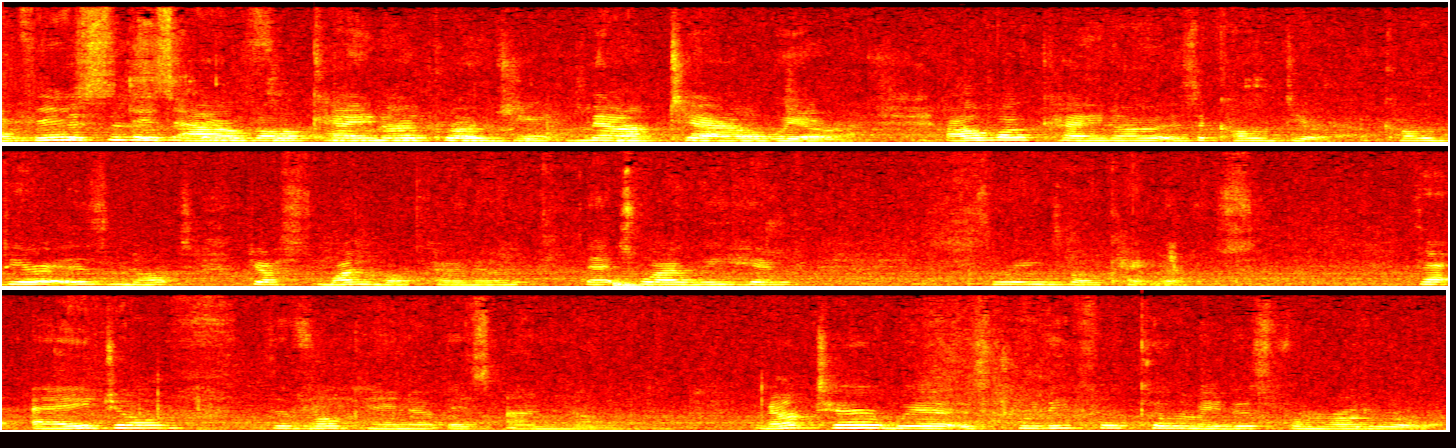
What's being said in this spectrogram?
Hi, this, is our volcano project, Mount Tarawera. Our volcano is a caldera. A caldera is not just one volcano, that's why we have three volcanoes. The age of the volcano is unknown. Mount Tarawera is 24 kilometres from Rotorua.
